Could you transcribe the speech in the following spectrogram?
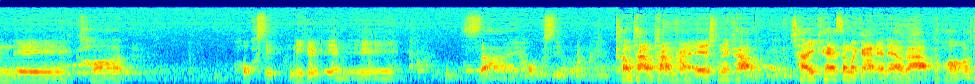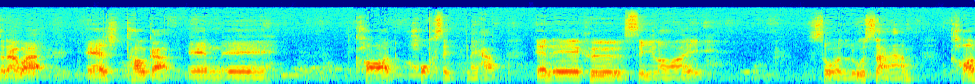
NA cos 60 นี่คือ NA sin 60 คำถามถามหา h นะครับ ใช้แค่สมการในแนวราบก็พอเราจะได้ว่า h เท่ากับ NA คอส60 นะครับ NA คือ 400 ส่วนรูท3คอส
